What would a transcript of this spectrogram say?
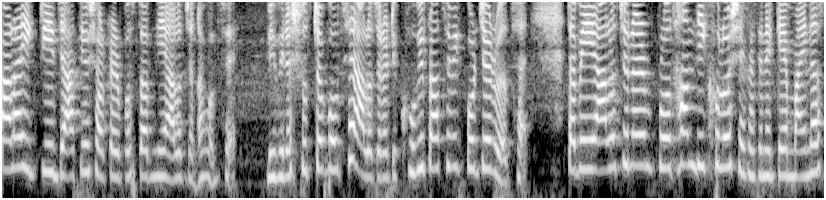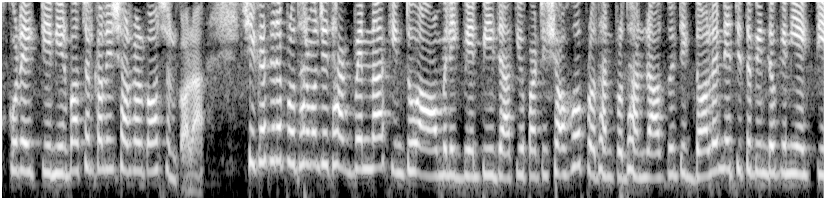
পাড়ায় একটি জাতীয় সরকারের প্রস্তাব নিয়ে আলোচনা হচ্ছে। বিভিন্ন সূত্র বলছে আলোচনাটি খুবই প্রাথমিক পর্যায়ে রয়েছে। তবে এই আলোচনার প্রধান দিক হলো শেখ হাসিনাকে মাইনাস করে একটি নির্বাচনকালীন সরকার গঠন করা। শেখ হাসিনা প্রধানমন্ত্রী থাকবেন না, কিন্তু আওয়ামী লীগ, বিএনপি, জাতীয় পার্টি সহ প্রধান প্রধান রাজনৈতিক দলের নেতৃত্ববৃন্দকে নিয়ে একটি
